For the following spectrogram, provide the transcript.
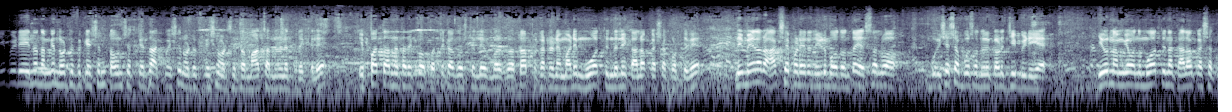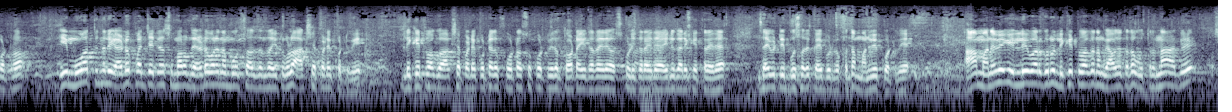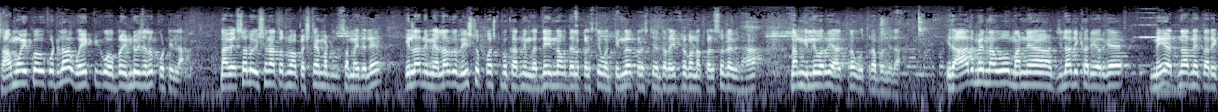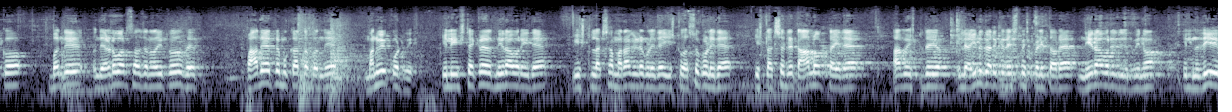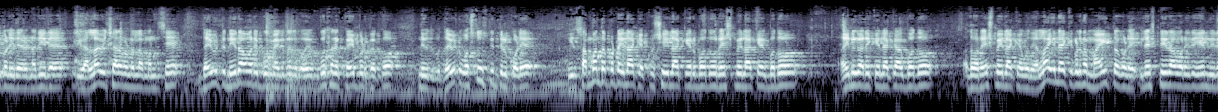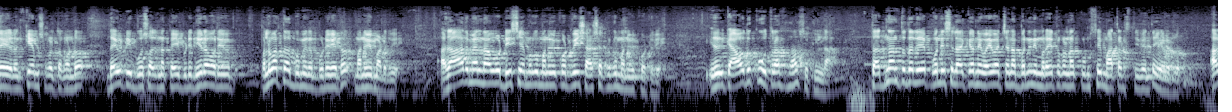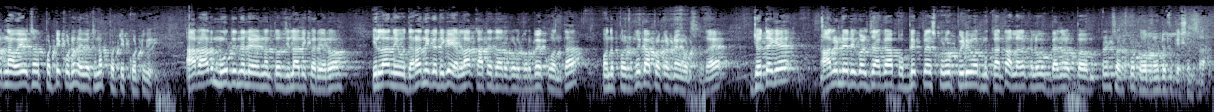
G ನಮಗೆ notification ಟೌನ್ಶಿಪ್ಗೆ ಅಂತ ಅಕ್ವೇಶನ್ notification ಹೊಡಿಸಿತ್ತು. March ಹನ್ನೆರಡನೇ ತಾರೀಕಲ್ಲಿ. ಇಪ್ಪತ್ತಾರನೇ ತಾರೀಕು ಪತ್ರಿಕಾಗೋಷ್ಠಿಯಲ್ಲಿ ಮೂಲಕ ಪ್ರಕಟಣೆ ಮಾಡಿ ಮೂವತ್ತಿನಲ್ಲಿ ಕಾಲಾವಕಾಶ ಕೊಡ್ತೀವಿ. ನೀವೇನಾದ್ರು ಆಕ್ಷೇಪಣೆ ಇರೋದು ನೀಡ್ಬೋದು ಅಂತ ಎಸ್ ಎಲ್ ವಿಶೇಷ ಭೂಸ್ವಾಧೀನಗಳು ಜಿ ಬಿ ಎ ಇವ್ರು ನಮಗೆ ಒಂದು ಮೂವತ್ತಿನ ಕಾಲಾವಕಾಶ ಕೊಟ್ಟರು ಈ ಮೂವತ್ತಿನಲ್ಲಿ ಎರಡು ಪಂಚಾಯತಿನ ಸುಮಾರು ಒಂದು ಎರಡೂವರೆಯಿಂದ ಮೂರು ಸಾವಿರದ ಜನ ಆಕ್ಷೇಪಣೆ ಕೊಟ್ವಿ. ಲಿಖಿತವಾಗಿ ಆಕ್ಷೇಪಣೆ ಕೊಟ್ಟು ಫೋಟೋಸು ಕೊಟ್ವಿ. ನಮ್ಮ ತೋಟ ಈ ಥರ ಇದೆ, ಹಸುಗಳು ಥರ ಇದೆ, ಹೈನುಗಾರಿಕೆ ಈ ಥರ ಇದೆ. ದಯವಿಟ್ಟು ಭೂಸ್ವಾಧೀನ ಕೈ ಬಿಡಬೇಕು ಅಂತ ಮನವಿ ಕೊಟ್ವಿ. ಆ ಮನವಿಗೆ ಇಲ್ಲಿವರೆಗೂ ಲಿಖಿತವಾಗಿ ನಮ್ಗೆ ಯಾವುದೇ ಥರ ಉತ್ತರನ ಆಗಲಿ, ಸಾಮೂಹಿಕವಾಗಿ ಕೊಟ್ಟಿಲ್ಲ ವೈಯಕ್ತಿಕ ಒಬ್ಬ ಇಂಡಿವಿಜುವಲ್ ಕೊಟ್ಟಿಲ್ಲ. ನಾವು ಎಸ್ ವಿಶ್ವನಾಥ್ ಅವ್ರನ್ನ ಪ್ರಶ್ನೆ ಮಾಡಿದ ಸಮಯದಲ್ಲಿ, ಇಲ್ಲ ನಿಮ್ಮ ಎಲ್ಲರಿಗೂ ರಿಜಿಸ್ಟರ್ ಪೋಸ್ಟ್ ಮುಖಾಂತರ ನಿಮ್ಗೆ ಹದಿನೈದು ದಿನದಲ್ಲಿ ಕಳಿಸ್ತೀವಿ, ಒಂದು ತಿಂಗಳು ಕಳಿಸ್ತೀವಿ ಅಂತ ರೈತರುಗಳನ್ನ ಕಳಿಸಿದ್ರೆ ವಿನಃ ನಮ್ಗೆ ಇಲ್ಲಿವರೆಗೂ ಯಾವ ಥರ ಉತ್ತರ ಬಂದಿಲ್ಲ. ಇದಾದಮೇಲೆ ನಾವು ಮಾನ್ಯ ಜಿಲ್ಲಾಧಿಕಾರಿಯವ್ರಿಗೆ ಮೇ ಹದಿನಾರನೇ ತಾರೀಕು ಬಂದು ಒಂದು ಎರಡು ವರ್ಷ ಜನ ರೈತರು ಪಾದಯಾತ್ರೆ ಮುಖಾಂತರ ಬಂದು ಮನವಿ ಕೊಟ್ವಿ. ಇಲ್ಲಿ ಇಷ್ಟು ಎಕರೆ ನೀರಾವರಿ ಇದೆ, ಇಷ್ಟು ಲಕ್ಷ ಮರ ಗಿಡಗಳಿದೆ, ಇಷ್ಟು ಹಸುಗಳಿದೆ, ಇಷ್ಟು ಲಕ್ಷ ಲೀಟರ್ ಹಾಲು ಹೋಗ್ತಾ ಇದೆ ಹಾಗೂ ಇಷ್ಟು ಇಲ್ಲಿ ಹೈನುಗಾರಿಕೆ ರೇಷ್ಮೆ ಎಷ್ಟು ಬೆಳೀತಾವ್ರೆ. ನೀರಾವರಿ ವಿನೋ ಇಲ್ಲಿ ನದಿಗಳಿದೆ ನದಿ ಇದೆ, ಇವೆಲ್ಲ ವಿಚಾರಗಳನ್ನೆಲ್ಲ ಮನಸ್ಸಿ ದಯವಿಟ್ಟು ನೀರಾವರಿ ಭೂಮಿ ಭೂಸನೆ ಕೈ ಬಿಡಬೇಕು. ನೀವು ದಯವಿಟ್ಟು ವಸ್ತು ತಿಳ್ಕೊಳ್ಳಿ. ಇದು ಸಂಬಂಧಪಟ್ಟ ಇಲಾಖೆ, ಕೃಷಿ ಇಲಾಖೆ ಇರ್ಬೋದು, ರೇಷ್ಮೆ ಇಲಾಖೆ ಆಗ್ಬೋದು, ಹೈನುಗಾರಿಕೆ ಇಲಾಖೆ ಆಗ್ಬೋದು, ಅಥವಾ ರೇಷ್ಮೆ ಇಲಾಖೆ ಆಗ್ಬೋದು, ಎಲ್ಲ ಇಲಾಖೆಗಳಿಂದ ಮಾಹಿತಿ ತಗೊಳ್ಳಿ. ಇಲ್ಲಿ ಎಷ್ಟು ನೀರಾವರಿ ಇದೆ, ಏನಿದೆ ಅಂಕಿಅಂಶಗಳು ತಗೊಂಡು ದಯವಿಟ್ಟು ಈ ಭೂಸ್ವಾಧೀನ ಕೈ ಬಿಡಿ. ನೀರಾವರಿ ಫಲವತ್ತಾದ ಭೂಮಿನ ಬಿಡಿ ಅಂತ ಮನವಿ ಮಾಡಿದ್ವಿ. ಅದಾದ ಮೇಲೆ ನಾವು ಡಿ ಸಿ ಎಮ್ಗೂ ಮನವಿ ಕೊಟ್ವಿ, ಶಾಸಕರಿಗೂ ಮನವಿ ಕೊಟ್ವಿ. ಇದಕ್ಕೆ ಯಾವುದಕ್ಕೂ ಉತ್ತರ ಸಹ ಸಿಕ್ಕಲಿಲ್ಲ ತದನಂತರದಲ್ಲಿ ಪೊಲೀಸ್ ಇಲಾಖೆ ನೀವು ಜನ ಬನ್ನಿ, ನಿಮ್ಮ ರೈತರುಗಳನ್ನ ಕುಣಿಸಿ ಮಾತಾಡಿಸ್ತೀವಿ ಅಂತ ಹೇಳಿದ್ರು. ಆಗ ನಾವು ಐವತ್ತು ಜನ ಪಟ್ಟಿ ಕೊಡೋ ಜನ ಪಟ್ಟಿ ಕೊಟ್ವಿ. ಆದ ಮೂರು ದಿನದಲ್ಲಿ ಏನಂತ ಜಿಲ್ಲಾಧಿಕಾರಿಯರು, ಇಲ್ಲ ನೀವು ದರ ನಿಗದಿಗೆ ಎಲ್ಲ ಖಾತೆದಾರರುಗಳು ಬರಬೇಕು ಅಂತ ಒಂದು ಪತ್ರಿಕಾ ಪ್ರಕಟಣೆ ಹೊಡಿಸಿದ್ರೆ ಜೊತೆಗೆ ಆಲ್ ಇಂಡಿಯಾಗಳ ಜಾಗ, ಪಬ್ಲಿಕ್ ಪ್ಲೇಸ್ಗಳು, ಪಿ ಡಿ ಓರ್ ಮುಖಾಂತರ ಅಲ್ಲ ಕೆಲವು ಬ್ಯಾನರ್ ಪ್ರಿಂಟ್ಸ್ ಹಚ್ಕೊಟ್ಟು ನೋಟಿಫಿಕೇಶನ್ ಸಹ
